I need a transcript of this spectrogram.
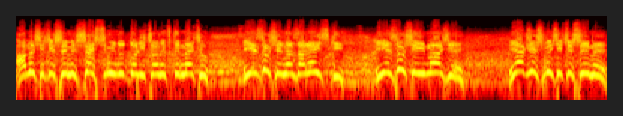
A my się cieszymy 6 minut doliczonych w tym meczu. Jezusie Nazarejski, Jezusie Imazie. Jakżeż my się cieszymy.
